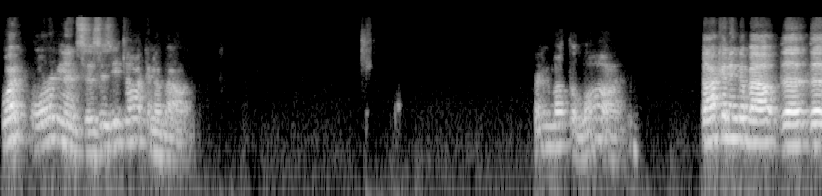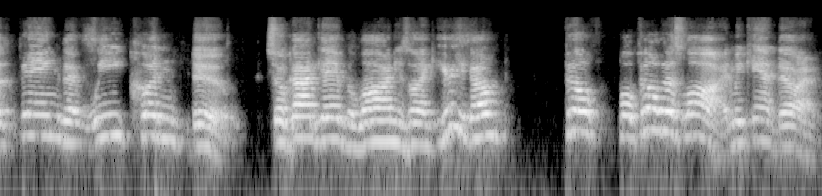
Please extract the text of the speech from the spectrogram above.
What ordinances is he talking about? Talking about the law. Talking about the, the thing that we couldn't do. So God gave the law and he's like, here you go. Fill, fulfill this law, and we can't do it.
